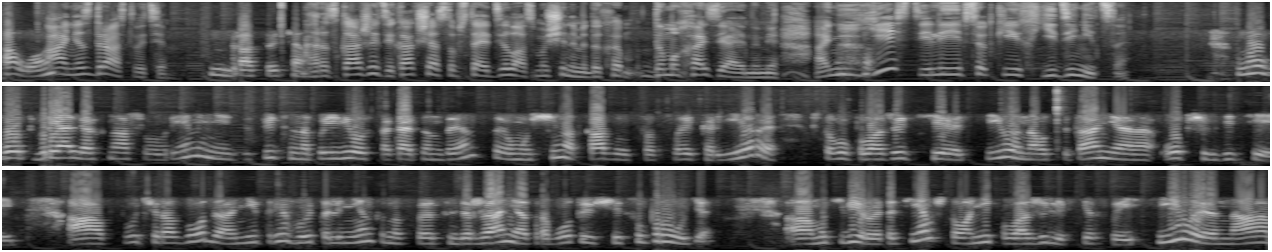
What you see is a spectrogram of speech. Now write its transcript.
Алло. Аня, здравствуйте. Здравствуйте. Расскажите, как сейчас обстоят дела с мужчинами-домохозяинами? Они есть или все-таки их единицы? Ну вот в реалиях нашего времени действительно появилась такая тенденция у мужчин отказываться от своей карьеры, чтобы положить все силы на воспитание общих детей. А в случае развода они требуют алименты на свое содержание от работающей супруги а, мотивируя это тем, что они положили все свои силы на,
